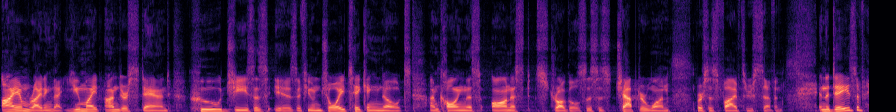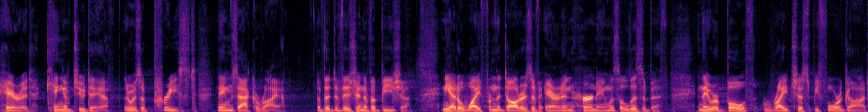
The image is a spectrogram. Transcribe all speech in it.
I am writing that you might understand who Jesus is. If you enjoy taking notes, I'm calling this Honest Struggles. This is chapter 1, verses 5 through 7. In the days of Herod, king of Judea, there was a priest named Zechariah of the division of Abijah. And he had a wife from the daughters of Aaron, and her name was Elizabeth. And they were both righteous before God,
